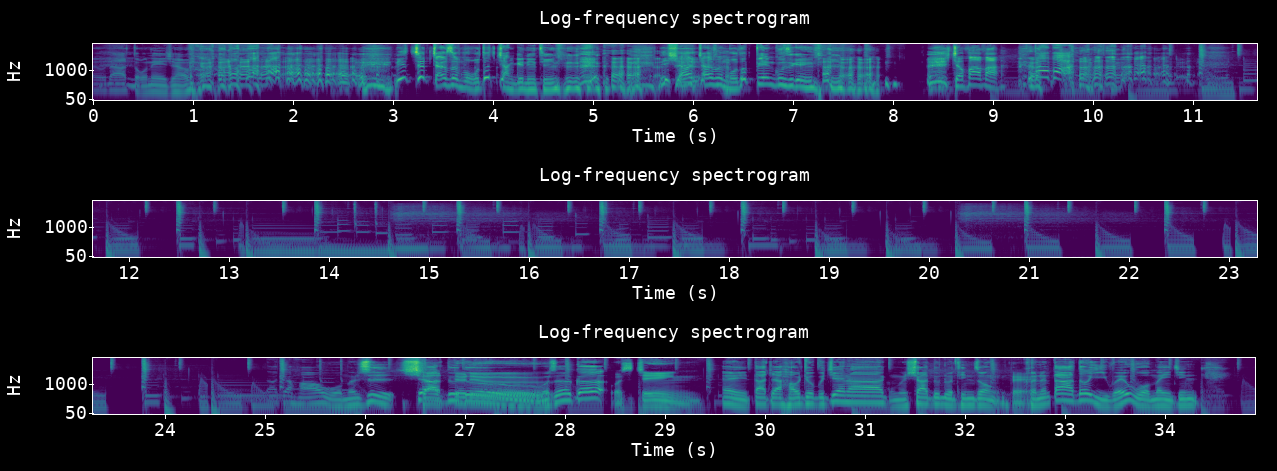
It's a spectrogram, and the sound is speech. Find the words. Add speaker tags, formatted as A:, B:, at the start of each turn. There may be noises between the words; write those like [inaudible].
A: 拜托大家抖那一下吧。[laughs] 你这讲什么我都讲给你听，[laughs] 你想要讲什么我都编故事给你听。[laughs]
B: 叫爸爸，
A: 爸爸。好，我们是
B: 夏嘟嘟。
A: 我是二哥。
B: 我是静，
A: 哎，大家好久不见啦！我们夏嘟嘟的听众，
B: 对。
A: 可能大家都以为我们已经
